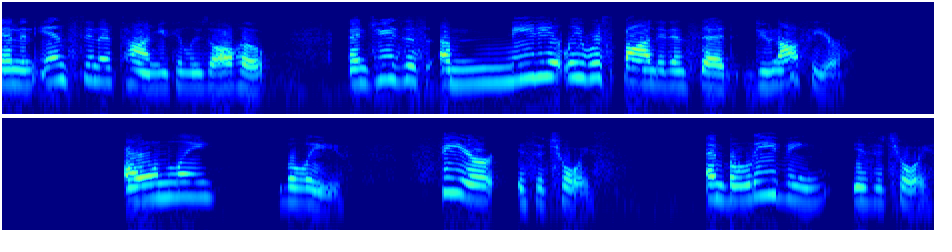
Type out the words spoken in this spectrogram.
In an instant of time, you can lose all hope. And Jesus immediately responded and said, Do not fear. Only believe. Fear is a choice, and believing is a choice.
